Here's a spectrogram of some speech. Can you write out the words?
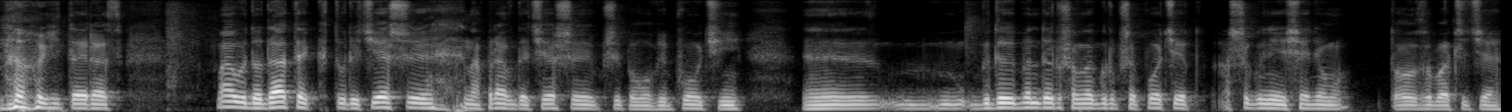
No i teraz mały dodatek, który cieszy, naprawdę cieszy przy połowie płoci. E, Gdy będę ruszał na grubsze płocie, a szczególnie jesienią, to zobaczycie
